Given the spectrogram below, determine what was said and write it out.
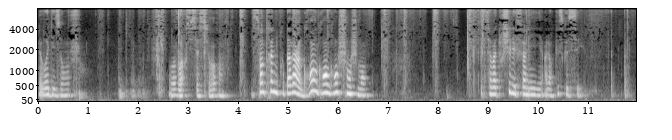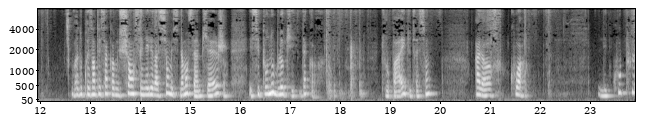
la voix des anges. On va voir si ça sort. Ils sont en train de préparer un grand, grand, grand changement. Ça va toucher les familles. Alors, qu'est-ce que c'est? On va nous présenter ça comme une chance et une élévation, mais finalement, c'est un piège. Et c'est pour nous bloquer. D'accord. Toujours pareil, de toute façon. Alors, quoi? Les couples,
